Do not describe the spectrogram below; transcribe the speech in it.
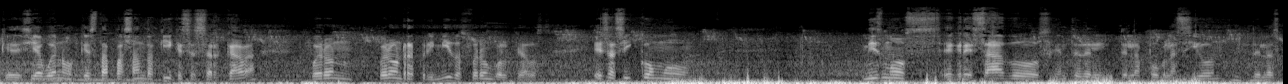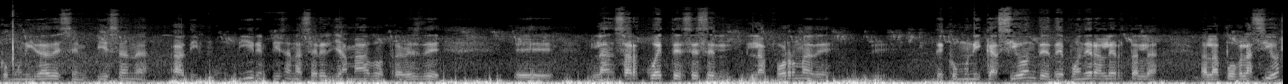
que decía, bueno, ¿qué está pasando aquí? Que se acercaba, fueron, fueron reprimidos, fueron golpeados. Es así como mismos egresados, gente de la población, de las comunidades empiezan a, difundir, empiezan a hacer el llamado a través de eh, lanzar cohetes, es la forma de, comunicación, de, poner alerta a la, a la población.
